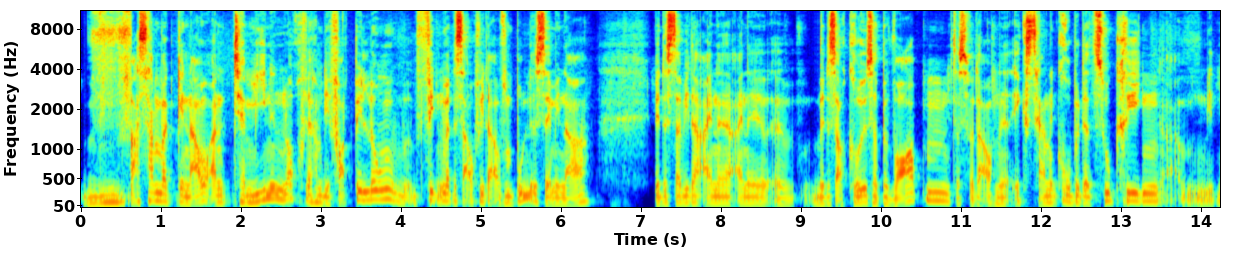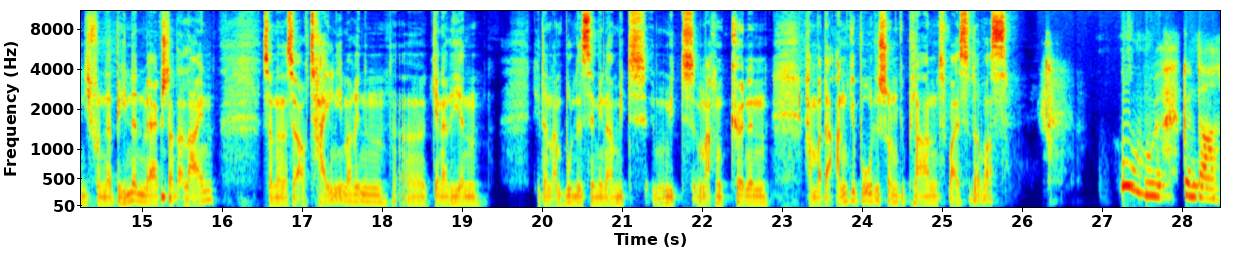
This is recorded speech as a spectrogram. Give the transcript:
Was haben wir genau an Terminen noch? Wir haben die Fortbildung. Finden wir das auch wieder auf dem Bundesseminar? Wird es da wieder eine, eine, äh, wird es auch größer beworben, dass wir da auch eine externe Gruppe dazu kriegen, ähm, nicht von der Behindertenwerkstatt mhm. allein, sondern dass wir auch Teilnehmerinnen äh, generieren, die dann am Bundesseminar mit, mitmachen können. Haben wir da Angebote schon geplant? Weißt du da was? Uh, Günther,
